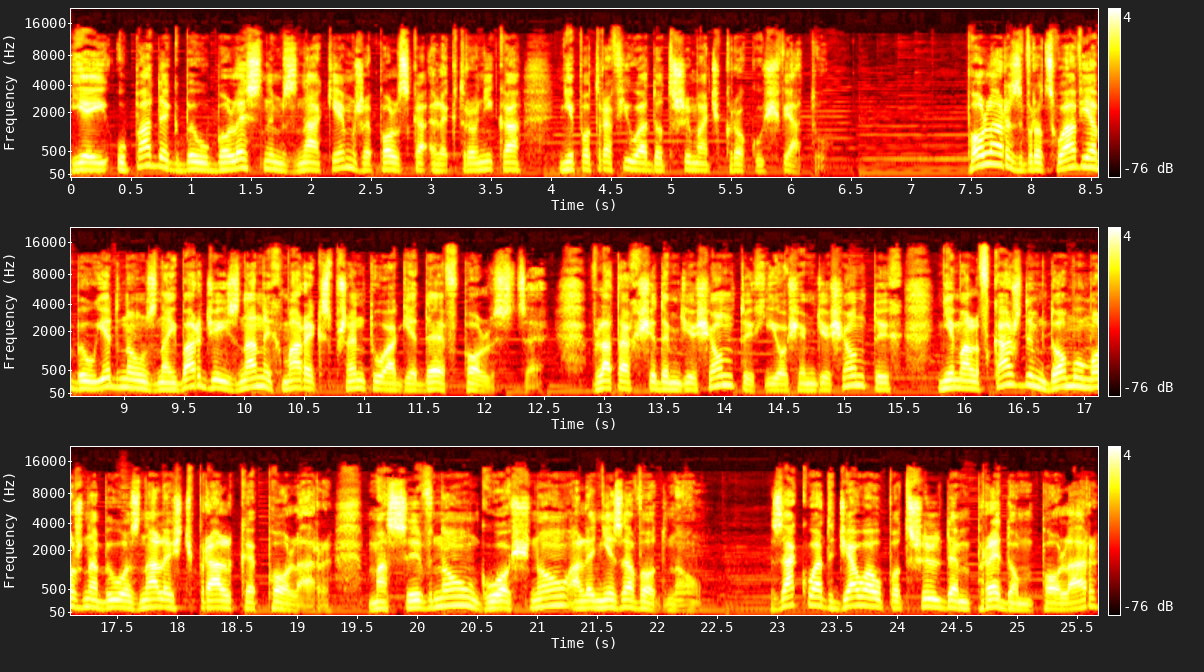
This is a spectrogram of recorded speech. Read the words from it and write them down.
Jej upadek był bolesnym znakiem, że polska elektronika nie potrafiła dotrzymać kroku światu. Polar z Wrocławia był jedną z najbardziej znanych marek sprzętu AGD w Polsce. W latach 70. i 80. niemal w każdym domu można było znaleźć pralkę Polar, masywną, głośną, ale niezawodną. Zakład działał pod szyldem Predom Polar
